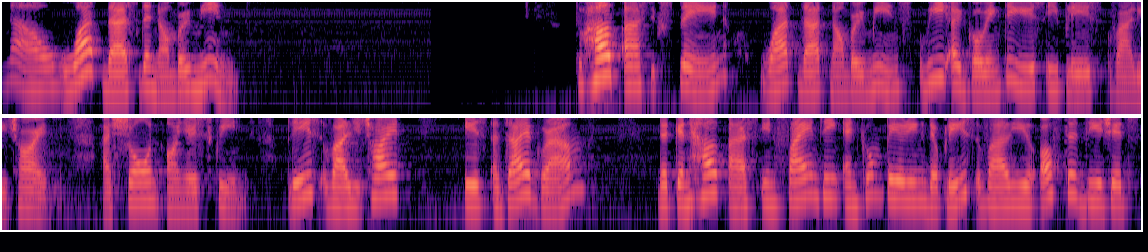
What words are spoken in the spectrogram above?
Now, what does the number mean? To help us explain what that number means, we are going to use a place value chart, as shown on your screen. Place value chart is a diagram that can help us in finding and comparing the place value of the digits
